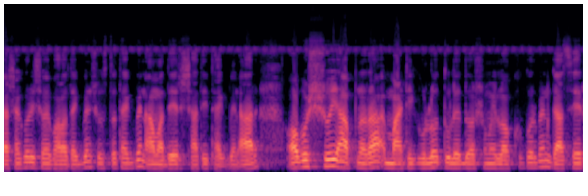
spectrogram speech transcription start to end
আশা করি সবাই ভালো থাকবেন সুস্থ থাকবেন আমাদের সাথেই থাকবেন। আর অবশ্যই আপনারা মাটিগুলো তুলে দেওয়ার সময় লক্ষ্য করবেন গাছের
